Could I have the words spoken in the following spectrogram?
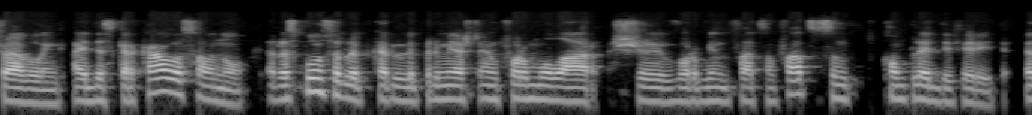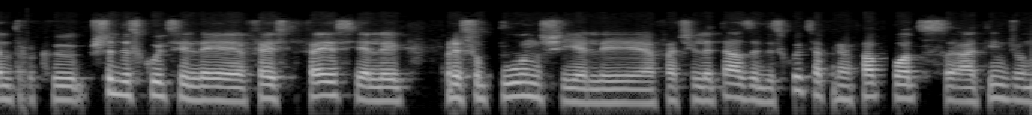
traveling, ai descarca-o sau nu? Răspunsurile pe care le primești în formular și vorbind față în față sunt complet diferite. Pentru că și discuțiile face-to-face, ele presupun și ele facilitează discuția, prin fapt poți să atingi un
